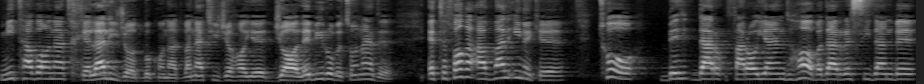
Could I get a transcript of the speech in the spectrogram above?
می‌تواند خلل ایجاد بکند و نتیجه های جالبی رو به تو نده. اتفاق اول اینه که تو در فرایندها و در رسیدن به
